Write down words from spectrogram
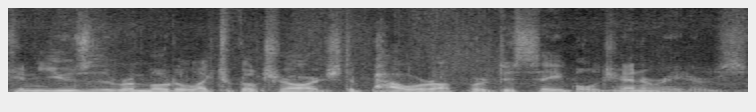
Can use the remote electrical charge to power up or disable generators.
